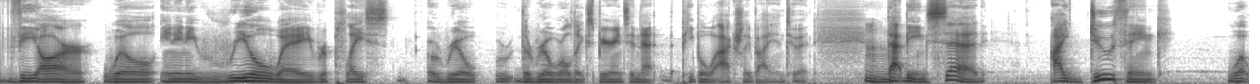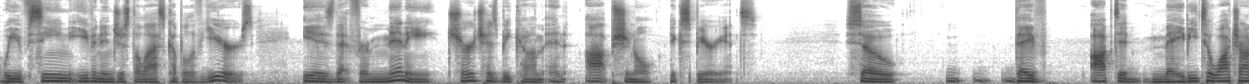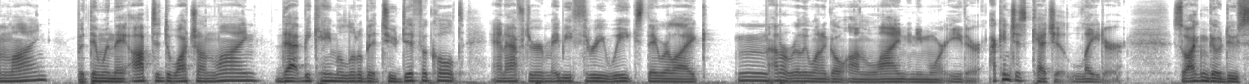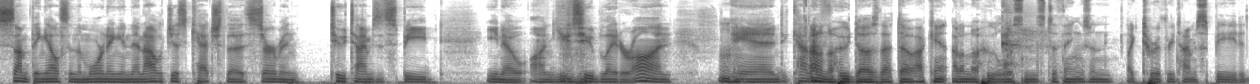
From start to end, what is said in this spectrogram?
VR will in any real way replace a real the real world experience in that people will actually buy into it. Mm-hmm. That being said, I do think what we've seen even in just the last couple of years is that for many church has become an optional experience. So they've opted maybe to watch online, but then when they opted to watch online, that became a little bit too difficult. And after maybe three weeks, they were like, mm, I don't really want to go online anymore either. I can just catch it later. So I can go do something else in the morning and then I'll just catch the sermon two times the speed, you know, on YouTube later on. And kind of I don't know who does that though. I can't. I don't know who listens to things in like two or three times speed. It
